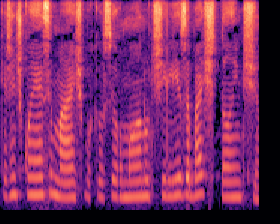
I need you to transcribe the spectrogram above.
que a gente conhece mais porque o ser humano utiliza bastante.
